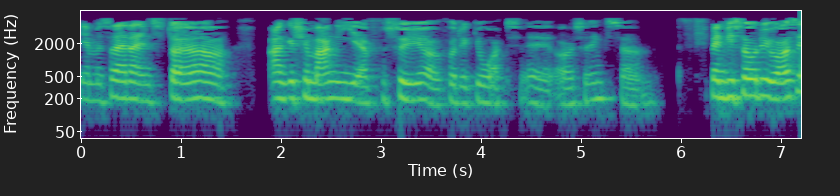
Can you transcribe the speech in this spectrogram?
jamen så er der en større engagement i at forsøge at få det gjort øh, også, ikke? Så. Men vi så det jo også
